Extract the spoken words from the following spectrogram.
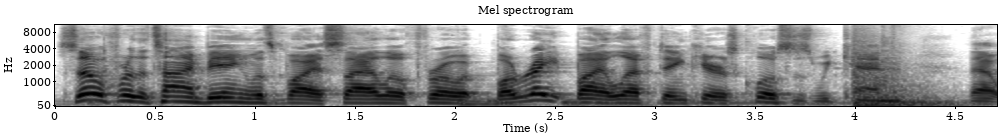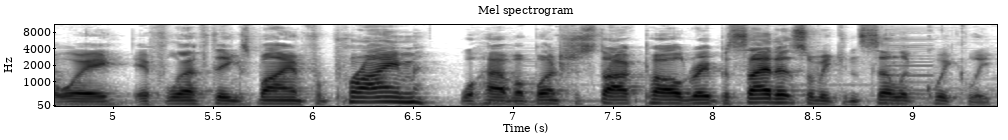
So, for the time being, let's buy a silo, throw it but right by Left Inc. here as close as we can. That way, if Left Inc.'s buying for Prime, we'll have a bunch of stockpiled right beside it so we can sell it quickly.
